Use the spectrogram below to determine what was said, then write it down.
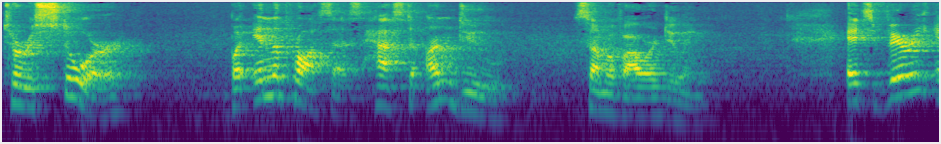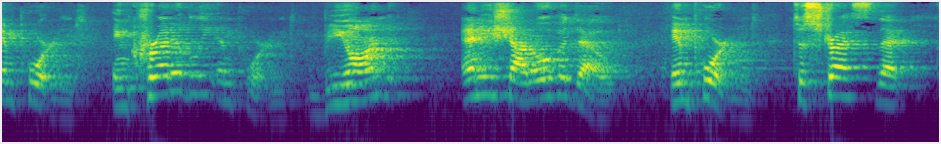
to restore, but in the process has to undo some of our doing. It's very important, incredibly important, beyond any shadow of a doubt, important to stress that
